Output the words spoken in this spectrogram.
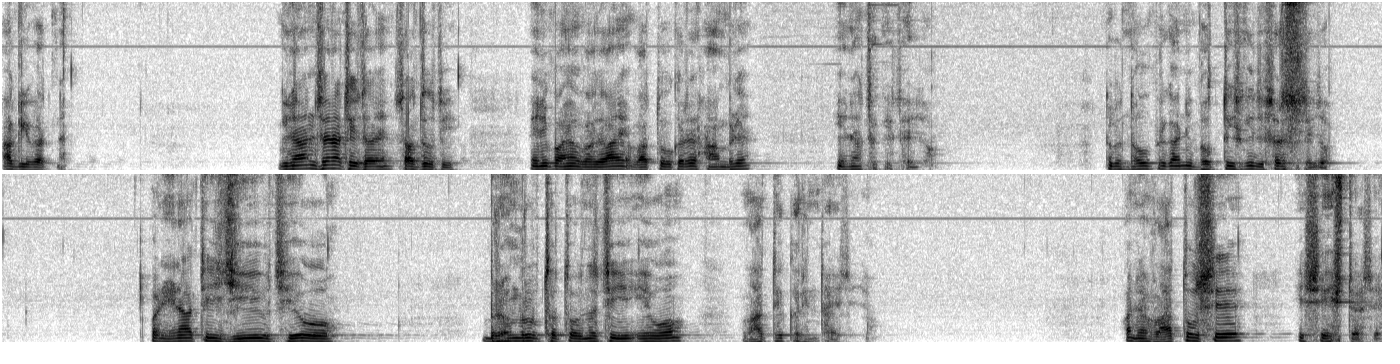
આગલી વાતને. જ્ઞાન શેનાથી થાય? સાધુથી. એની પાસે વધારે વાતો કરે, સાંભળે, એના થકી થઈ જાઓ. તો નવ પ્રકારની ભક્તિ કીધી સરસ થઈ જાઓ. પણ એનાથી જીવ જેવો ભ્રમરૂપ થતો નથી એવો વાતે કરીને થાય છે અને વાતો છે એ શ્રેષ્ઠ છે.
